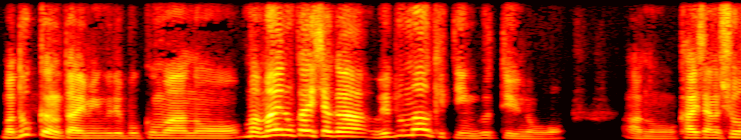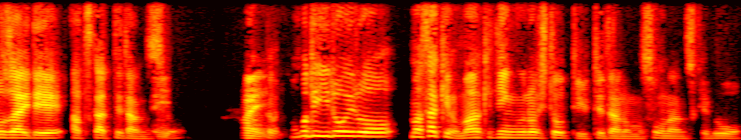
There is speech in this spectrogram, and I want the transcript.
まあ、どっかのタイミングで僕もあの、まあ、前の会社がウェブマーケティングっていうのを、あの、会社の商材で扱ってたんですよ。どはい。ここでいろいろ、まあ、さっきのマーケティングの人って言ってたのもそうなんですけど、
